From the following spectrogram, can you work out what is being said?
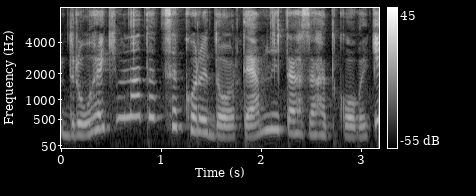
Друга кімната це коридор, темний та загадковий. І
